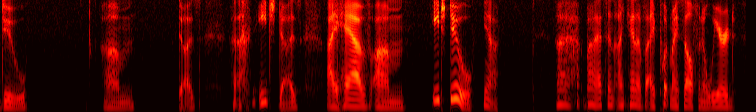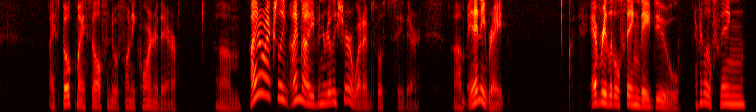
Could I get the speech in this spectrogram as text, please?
do, um, does, each does. I have, um, each do, yeah. Uh, but that's an I kind of I put myself in a weird, I spoke myself into a funny corner there. Um, I don't actually, I'm not even really sure what I'm supposed to say there. Um, at any rate, every little thing they do, every little thing.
